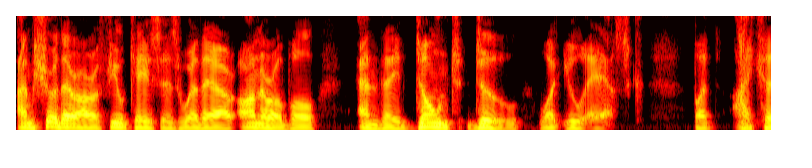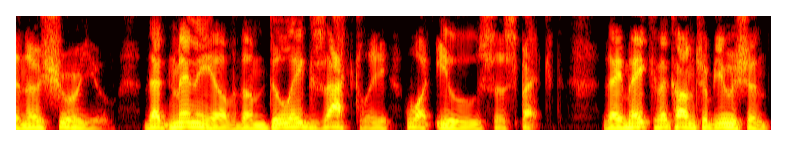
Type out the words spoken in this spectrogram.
I'm sure there are a few cases where they are honorable and they don't do what you ask. But I can assure you that many of them do exactly what you suspect. They make the contribution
